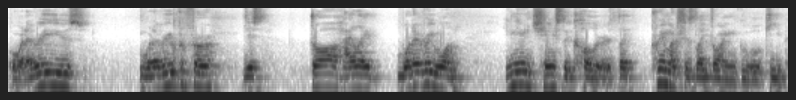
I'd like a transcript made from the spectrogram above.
or whatever you use, whatever you prefer, just draw, highlight, whatever you want. You can even change the color. It's like pretty much just like drawing Google Keep.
